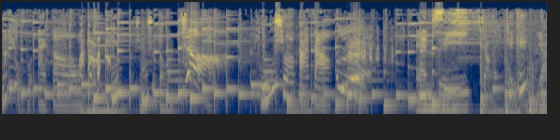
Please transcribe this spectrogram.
哪有不挨刀啊？嗯，什么是刀啊？这胡说八道。MC 小 KK 杨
